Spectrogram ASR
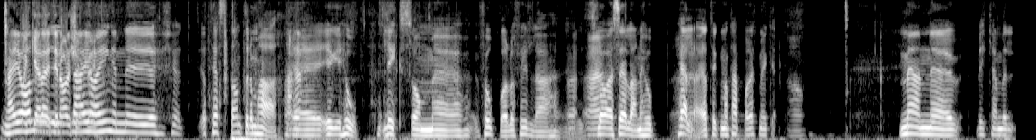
Nej jag, Skicka dig till Norrköping. nej, jag har ingen, eh, jag, jag testar inte de här eh, ihop. Liksom eh, fotboll och fylla eh, slår jag sällan ihop heller. Jag tycker man tappar rätt mycket. Ja. Men eh, vi kan väl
